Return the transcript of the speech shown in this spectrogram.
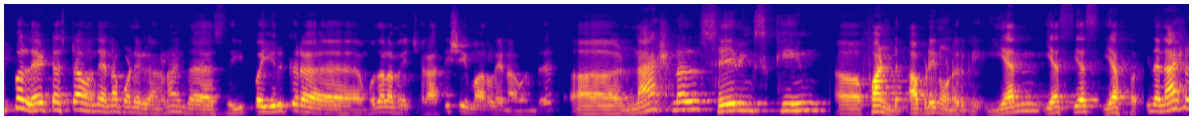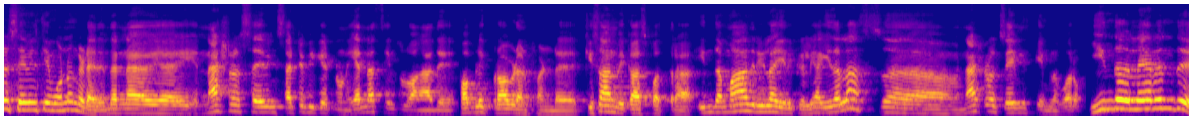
இப்ப லேட்டஸ்டா வந்து என்ன பண்ணிருக்காங்கன்னா இந்த இப்ப இருக்கிற முதலமைச்சர் அதிஷி மார்லேனா வந்து நேஷனல் சேவிங் ஸ்கீம் ஃபண்ட் அப்படின்னு ஒன்று இருக்கு. என்எஸ்எஸ்எஃப் இந்த நேஷனல் சேவிங் ஸ்கீம் ஒன்றும் கிடையாது. இந்த நேஷனல் சேவிங் சர்டிபிகேட் ஒன்று என்எஸ்சின்னு சொல்லுவாங்க. அது public provident fund Kisan Vikas Patra இந்த மாதிரிலாம் இருக்கு இல்லையா? இதெல்லாம் நேஷனல் சேவிங் ஸ்கீம்ல வரும். இதுல இருந்து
